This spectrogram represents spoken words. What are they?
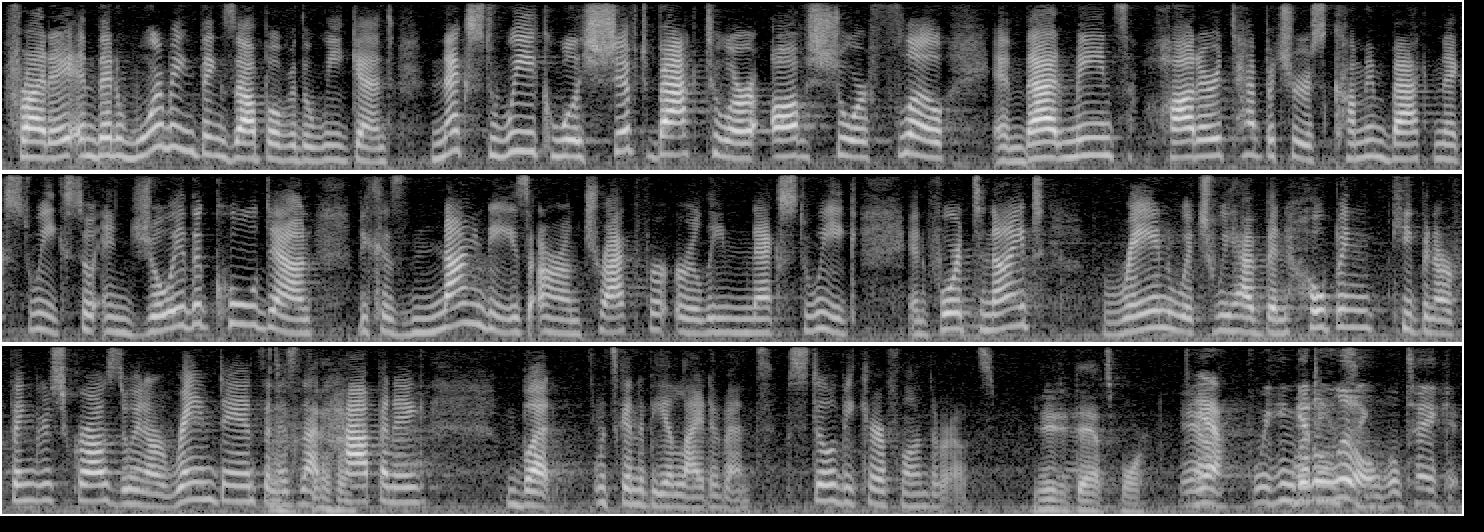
Friday and then warming things up over the weekend. Next week we'll shift back to our offshore flow and that means hotter temperatures coming back next week. So enjoy the cool down because 90s are on track for early next week. And for tonight, rain which we have been hoping, keeping our fingers crossed, doing our rain dance and it's not happening, but it's going to be a light event. Still be careful on the roads. You need to dance more. Yeah. Yeah, If we can more get a little, we'll take it.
